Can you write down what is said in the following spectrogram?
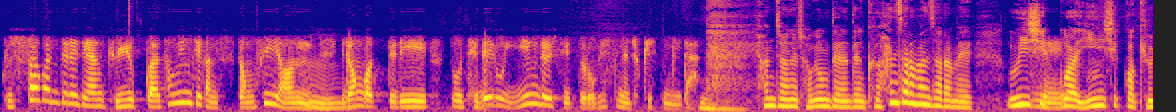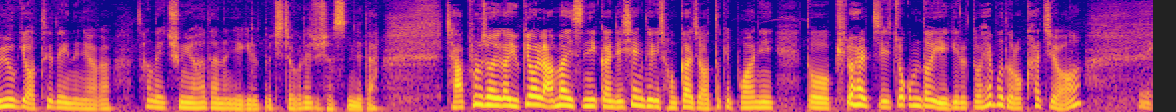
그 수사관들에 대한 교육과 성인지 감수성 훈련 음. 이런 것들이 또 제대로 이행될 수 있도록 했으면 좋겠습니다. 네, 현장에 적용되는 데는 그 한 사람 한 사람의 의식과 네. 인식과 교육이 어떻게 돼 있느냐가 상당히 중요하다는 얘기를 또 지적을 해주셨습니다. 자, 앞으로 저희가 6개월 남아 있으니까 이제 시행되기 전까지 어떻게 보완이 또 필요할지 조금 더 얘기를 또 해보도록 하죠. 네.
